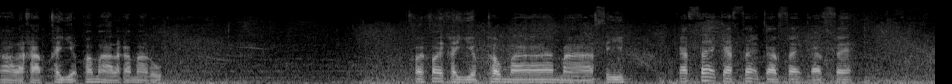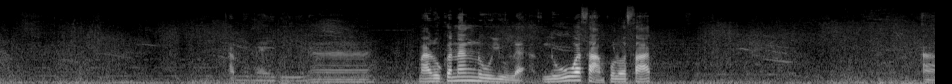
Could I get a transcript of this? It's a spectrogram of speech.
อ่าละครับขยับเข้ามาแล้วครับ มารุ ค่อยๆขยับเข้ามา มาสิกระแทะกระแทะกระแทะกระแทะทำยังไงดีนะ มารุก็นั่งดูอยู่แหละ รู้ว่าสามโคโลซัสเอา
